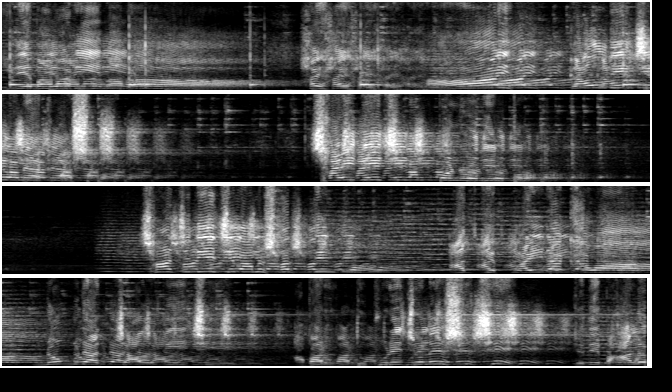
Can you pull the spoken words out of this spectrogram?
কিরে বাবা রে বাবা! হাই হাই হাই হাই হাই হাই গাল দিয়েছিলাম এক মাস পর। ছাই দিয়েছিলাম পনেরো দিন পর। ছাঁচ দিয়েছিলাম সাত দিন পর। আজকে পায়রা খাওয়া নোংরা চাল দিয়েছি। আবার দুপুরে চলে এসেছে। যদি ভালো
